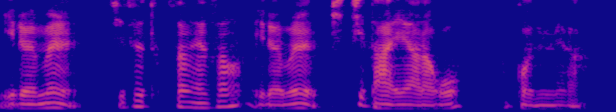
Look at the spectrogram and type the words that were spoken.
이름을 치수 특성에서 이름을 피치 다이아라고 바꿔줍니다.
